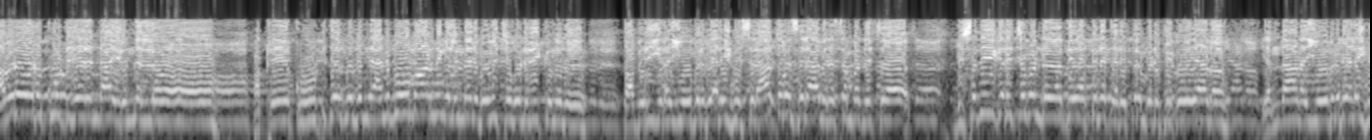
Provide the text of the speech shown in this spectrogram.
അവരോട് കൂട്ടുചേരണ്ടായിരുന്നല്ലോ. പക്ഷേ കൂട്ടുചേർന്നതിന്റെ അനുഭവമാണ് നിങ്ങൾ ഇന്ന് അനുഭവിച്ചുകൊണ്ടിരിക്കുന്നത് തബരി വസ്സലാമിനെ സംബന്ധിച്ച് വിശദീകരിച്ചുകൊണ്ട് അദ്ദേഹത്തിന്റെ ചരിത്രം പഠിപ്പിക്കുകയാണ്. എന്താണ് അയ്യൂബ് നബി അലൈഹി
